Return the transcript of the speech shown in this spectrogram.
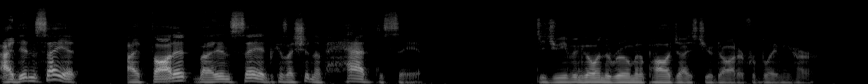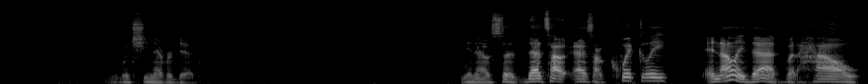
I didn't say it. I thought it, but I didn't say it because I shouldn't have had to say it. Did you even go in the room and apologize to your daughter for blaming her? Which she never did. You know, so that's how that's how quickly and not only that, but how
